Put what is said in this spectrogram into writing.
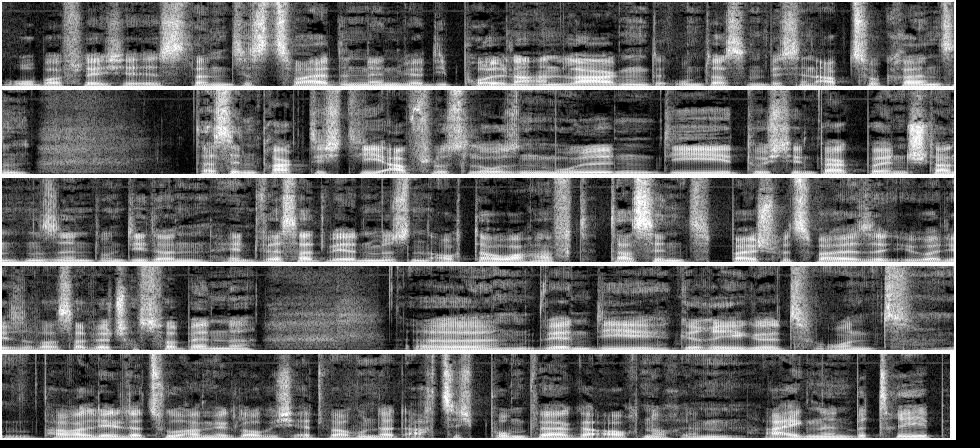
Oberfläche ist. Dann das zweite nennen wir die Polderanlagen, um das ein bisschen abzugrenzen. Das sind praktisch die abflusslosen Mulden, die durch den Bergbau entstanden sind und die dann entwässert werden müssen, auch dauerhaft. Das sind beispielsweise über diese Wasserwirtschaftsverbände äh, werden die geregelt und parallel dazu haben wir, glaube ich, etwa 180 Pumpwerke auch noch im eigenen Betrieb.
